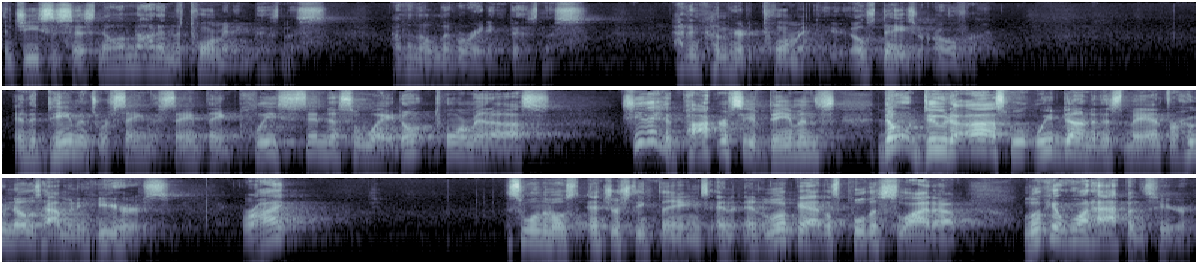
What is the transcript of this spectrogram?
And Jesus says, No, I'm not in the tormenting business. I'm in the liberating business. I didn't come here to torment you. Those days are over. And the demons were saying the same thing. Please send us away. Don't torment us. See the hypocrisy of demons? Don't do to us what we've done to this man for who knows how many years, right? This is one of the most interesting things. And, and look at, let's pull this slide up. Look at what happens here.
